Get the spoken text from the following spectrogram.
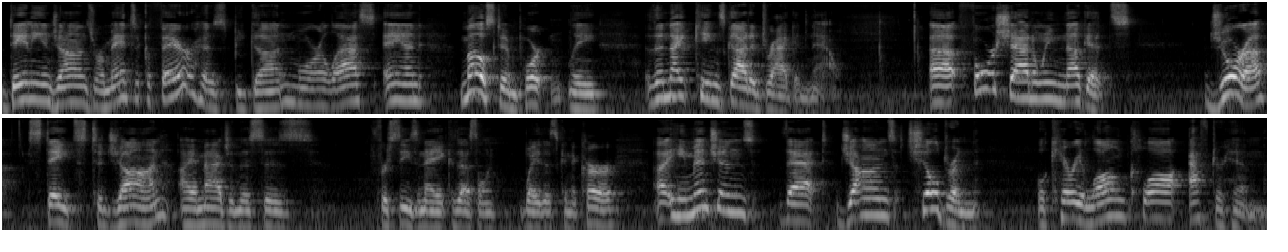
Dany and Jon's romantic affair has begun, more or less, and most importantly, the Night King's got a dragon now. Uh, foreshadowing nuggets. Jorah states to Jon, I imagine this is for season 8 because that's the only way this can occur. Uh, he mentions that Jon's children will carry Longclaw after him.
